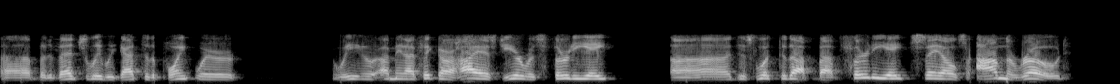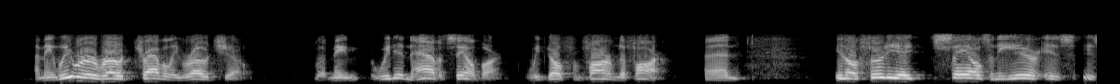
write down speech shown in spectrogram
uh, but eventually we got to the point where we, I mean, I think our highest year was 38. Uh, just looked it up, about 38 sales on the road. I mean, we were a road traveling road show. I mean, we didn't have a sale barn. We'd go from farm to farm, and you know, 38 sales in a year is is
